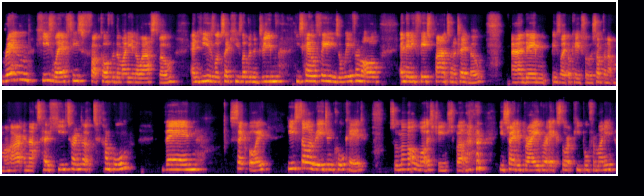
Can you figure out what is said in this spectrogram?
Renton, he's left, he's fucked off with the money in the last film, and he looks like he's living the dream. He's healthy, he's away from it all, and then he face plants on a treadmill. And um, he's like, okay, so there's something up in my heart, and that's how he turns out to come home. Then Sick Boy, he's still a raging cokehead, so not a lot has changed, but he's trying to bribe or extort people for money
